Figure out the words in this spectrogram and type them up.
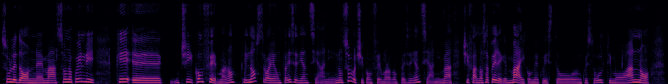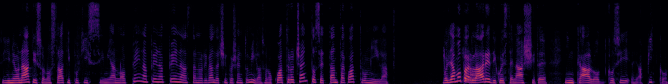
sulle donne, ma sono quelli che eh, ci confermano che il nostro è un paese di anziani. Non solo ci confermano che è un paese di anziani, ma ci fanno sapere che mai come questo, in questo ultimo anno i neonati sono stati pochissimi, hanno appena appena appena stanno arrivando a 500.000, sono 474.000. Vogliamo parlare di queste nascite in calo così eh, a picco?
